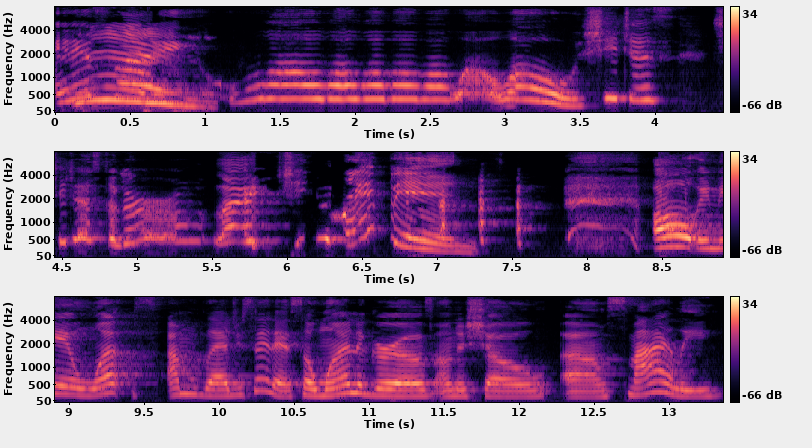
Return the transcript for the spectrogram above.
And it's mm. like, whoa, whoa, whoa, whoa, whoa, whoa, whoa. She just, she just a girl. Like she rapping. oh, and then once I'm glad you said that. So one of the girls on the show, um, Smiley,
